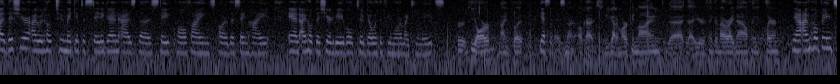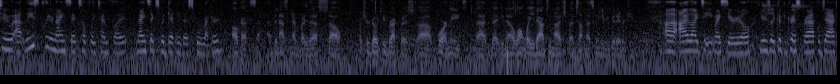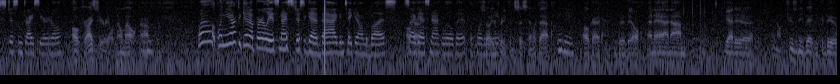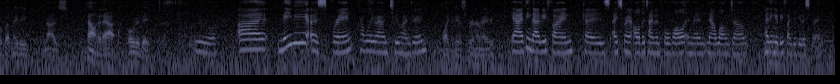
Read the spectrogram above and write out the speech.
Uh, this year, I would hope to make it to state again as the state qualifyings are the same height. And I hope this year to be able to go with a few more of my teammates. PR, nine foot. Yes, it is. No, okay. So you got a mark in mind that, that you're thinking about right now, thinking clearing? Yeah, I'm hoping to at least clear 9.6, hopefully 10 foot. 9.6 would get me the school record. Okay. So- I've been asking everybody this. So, what's your go-to breakfast uh, for a meet that, that you know won't weigh you down too much, but something that's going to give you good energy? Uh, I like to eat my cereal, usually Cookie Crisp or Apple Jacks, just some dry cereal. Oh, dry cereal, no milk. Huh? Well, when you have to get up early, it's nice just to get a bag and take it on the bus. So I Okay. get a snack a little bit before the So you're pretty consistent with that. hmm Okay, good deal. And then um, if you had to, you know, choose an event you could do, but maybe not as talented at, what would it be? Ooh. Uh, maybe a sprint, probably around 200. Like to be a sprinter, maybe. Yeah, I think that'd be fun because I sprint all the time in pole vault and then now long jump. I think mm-hmm. it'd be fun to do a sprint.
